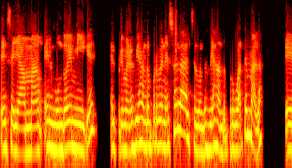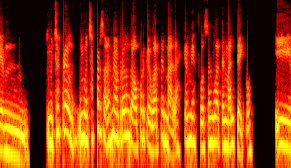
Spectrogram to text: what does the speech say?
eh, se llaman El mundo de Miguel. El primero es Viajando por Venezuela, el segundo es Viajando por Guatemala. Em, muchas, muchas personas me han preguntado por qué Guatemala, es que mi esposo es guatemalteco y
